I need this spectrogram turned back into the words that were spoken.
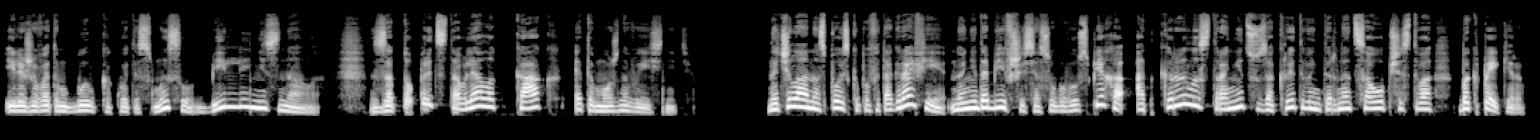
или же в этом был какой-то смысл, Билли не знала. Зато представляла, как это можно выяснить. Начала она с поиска по фотографии, но, не добившись особого успеха, открыла страницу закрытого интернет-сообщества бэкпекеров,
